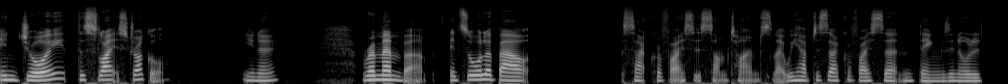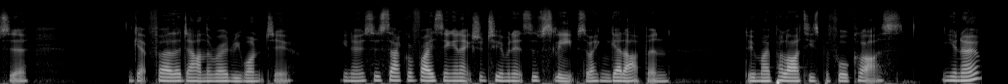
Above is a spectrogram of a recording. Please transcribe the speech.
Enjoy the slight struggle, you know? Remember, it's all about sacrifices sometimes. Like we have to sacrifice certain things in order to get further down the road we want to You know, so sacrificing an extra two minutes of sleep so I can get up and do my Pilates before class. You know?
